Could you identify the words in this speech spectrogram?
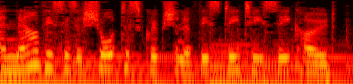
And now this is a short description of this DTC code.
